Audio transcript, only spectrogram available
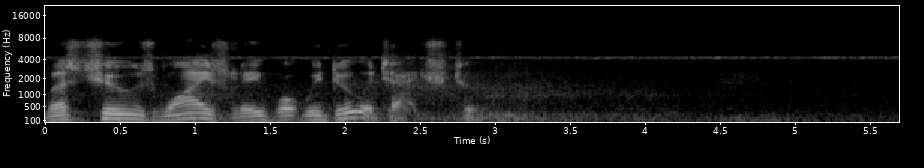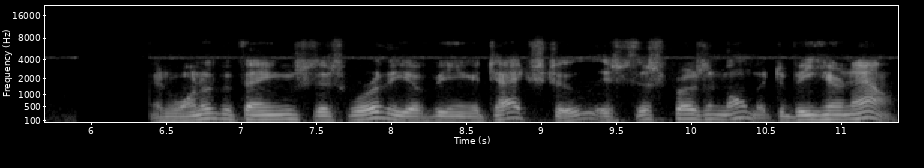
Let's choose wisely what we do attach to. And one of the things that's worthy of being attached to is this present moment, to be here now.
